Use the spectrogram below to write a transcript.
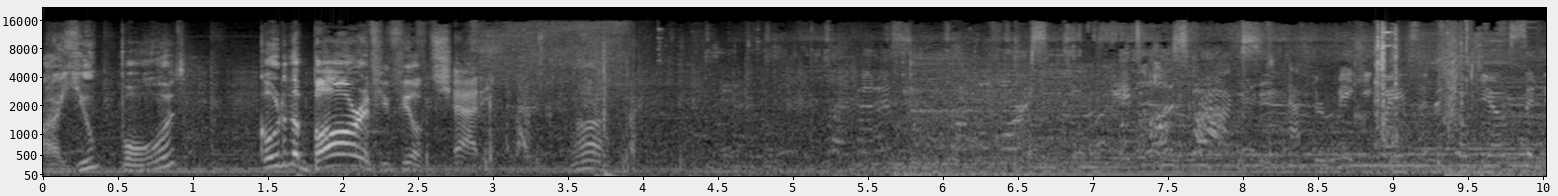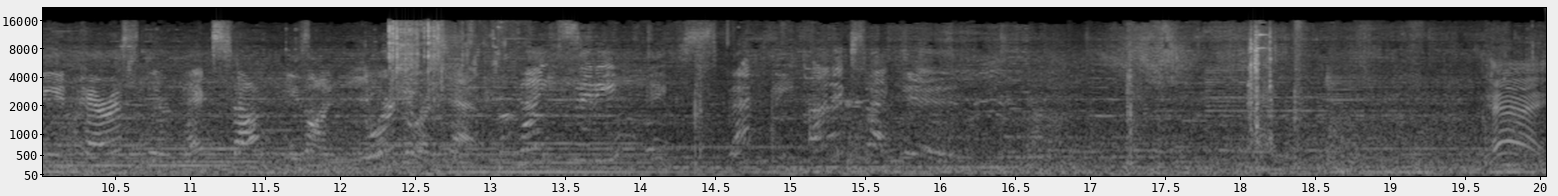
Are you bored? Go to the bar if you feel chatty. It's us, After making waves in Tokyo, Sydney, and Paris, their next stop is on your doorstep. Night City, expect the unexpected. Hey!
